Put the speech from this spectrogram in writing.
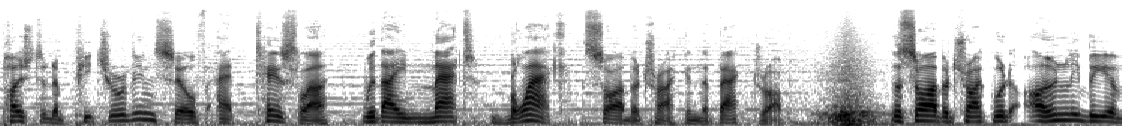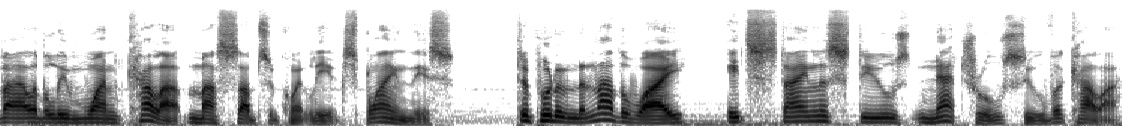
posted a picture of himself at Tesla with a matte black Cybertruck in the backdrop. The Cybertruck would only be available in one colour, Musk subsequently explained this. To put it another way, it's stainless steel's natural silver colour.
